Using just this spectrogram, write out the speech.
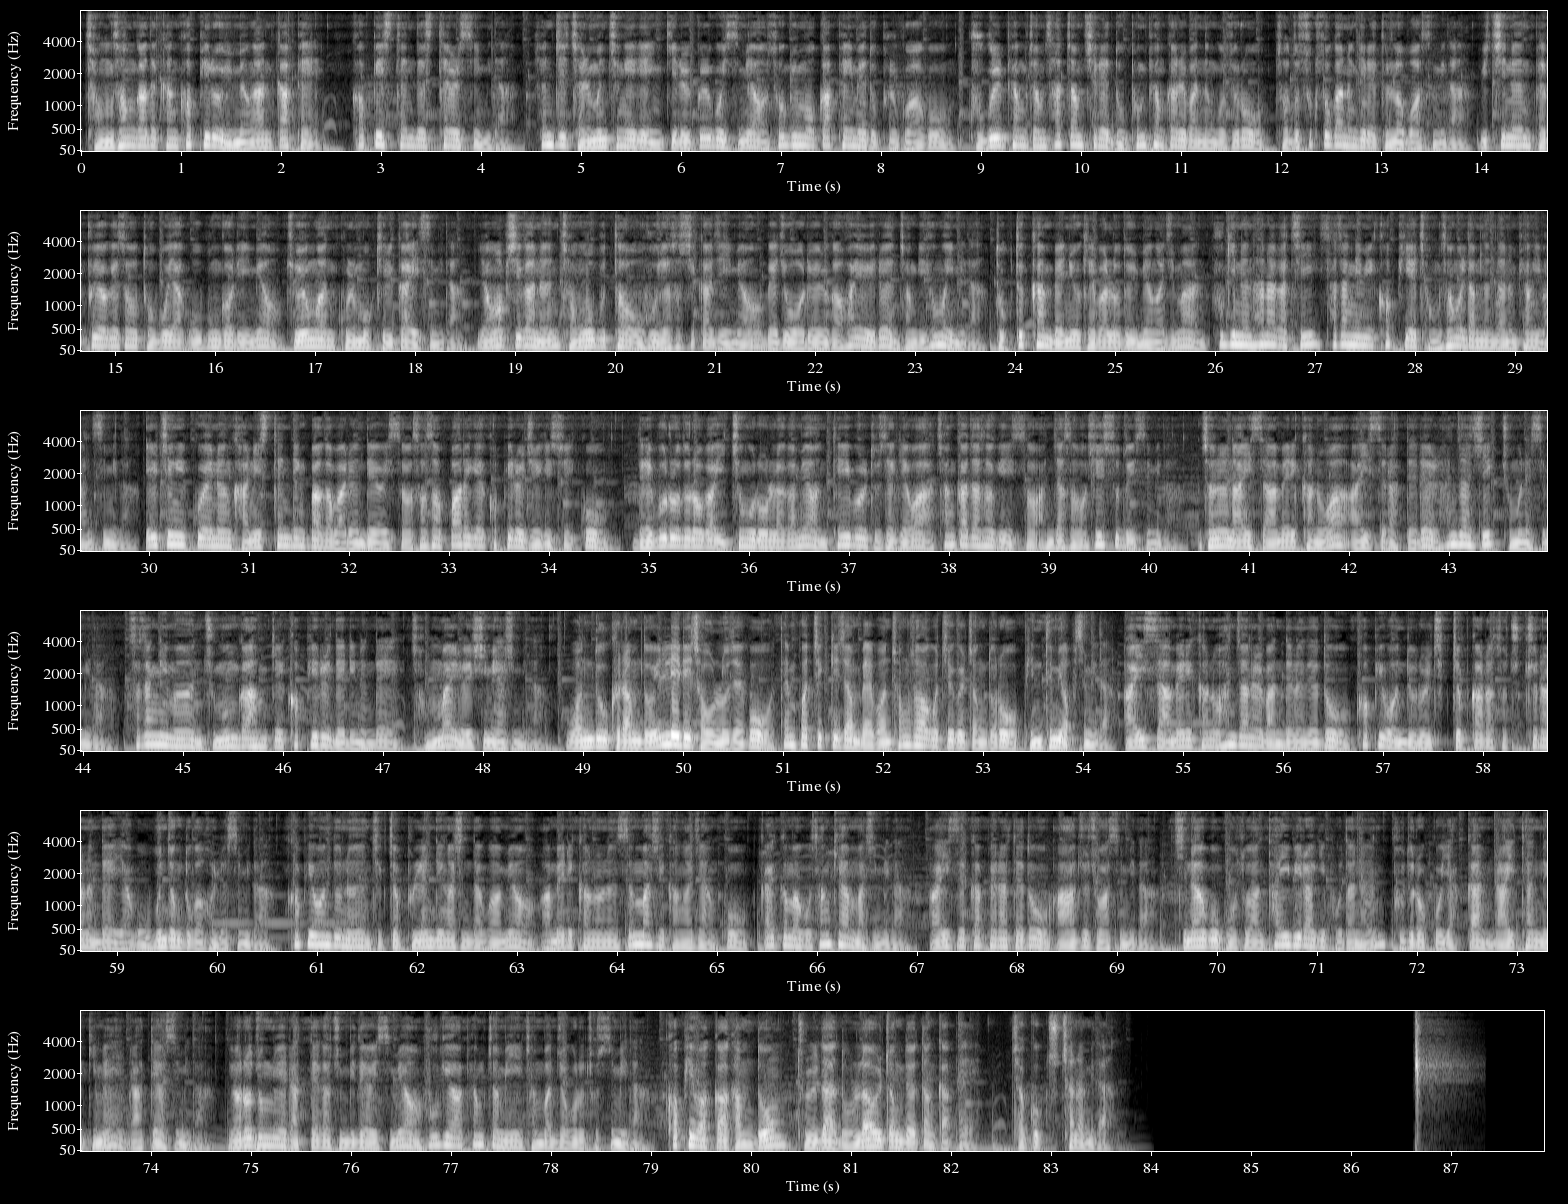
정성 가득한 커피로 유명한 카페 커피 스탠드 스테어스입니다. 현지 젊은 층에게 인기를 끌고 있으며 소규모 카페임에도 불구하고 구글 평점 4.7의 높은 평가를 받는 곳으로 저도 숙소 가는 길에 들러보았습니다. 위치는 베프역에서 도보 약 5분 거리이며 조용한 골목 길가에 있습니다. 영업시간은 정오부터 오후 6시까지이며 매주 월요일과 화요일은 정기 휴무입니다. 독특한 메뉴 개발로도 유명하지만 후기는 하나같이 사장님이 커피에 정성을 담는다는 평이 많습니다. 1층 입구에는 간이 스탠딩 바가 마련되어 있어 서서 빠르게 커피를 즐길 수 있고 Brasil. 내부로 들어가 2층으로 올라가면 테이블 두세 개와 창가 좌석이 있어 앉아서 쉴 수도 있습니다. 저는 아이스 아메리카노와 아이스 라떼를 한 잔씩 주문했습니다. 사장님은 주문과 함께 커피를 내리는데 정말 열심히 하십니다. 원두 그람도 일일이 저울로 재고 템퍼 찍기 전 매번 청소하고 찍을 정도로 빈틈이 없습니다. 아이스 아메리카노 한 잔을 만드는데도 커피 원두를 직접 갈아서 추출하는데 약 5분 정도가 걸렸습니다. 커피 원두는 직접 블렌딩 하신다고 하며 아메리카노는 쓴맛이 강 하지 않고 깔끔하고 상쾌한 맛입니다. 아이스 카페라떼도 아주 좋았습니다. 진하고 고소한 타입이라기보다는 부드럽고 약간 라이트한 느낌의 라떼였습니다. 여러 종류의 라떼가 준비되어 있으며 후기와 평점이 전반적으로 좋습니다. 커피 맛과 감동 둘 다 놀라울 정도였던 카페 적극 추천합니다.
